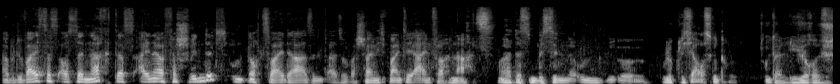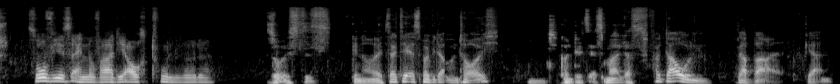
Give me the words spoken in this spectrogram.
Aber du weißt das aus der Nacht, dass einer verschwindet und noch zwei da sind. Also wahrscheinlich meinte er einfach nachts. Und hat das ein bisschen unglücklich ausgedrückt. Oder lyrisch. So wie es ein Novadi auch tun würde. So ist es. Genau, jetzt seid ihr erstmal wieder unter euch. Und könnt jetzt erstmal das verdauen, verbal, gern.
